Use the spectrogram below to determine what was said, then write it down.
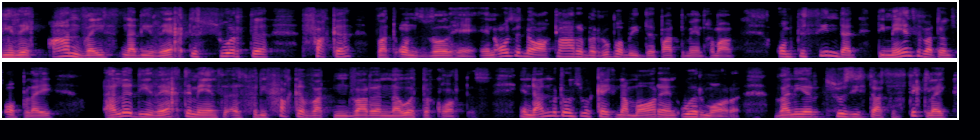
direk aanwys na die regte soorte vakke wat ons wil hê. En ons het nou al klare beroep op die departement gemaak om te sien dat die mense wat ons oplei hulle die regte mense is vir die vakke wat waar 'n noue tekort is. En dan moet ons ook kyk na môre en oormôre. Wanneer soos die statistiek lyk,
